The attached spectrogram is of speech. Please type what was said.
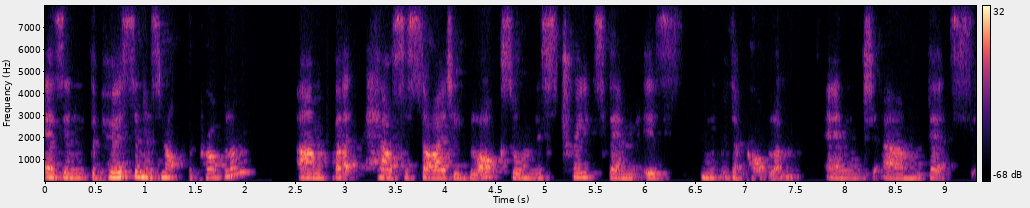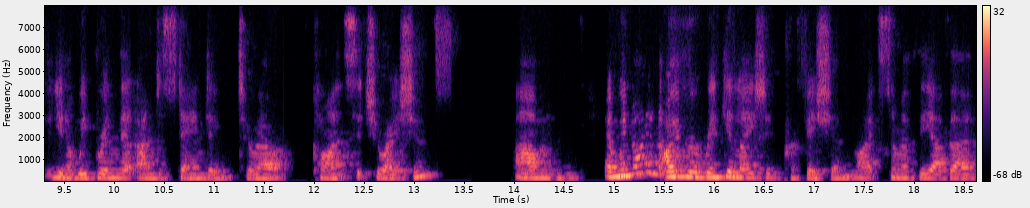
as in the person is not the problem, um, but how society blocks or mistreats them is the problem and um, that's you know we bring that understanding to our client situations. Um, and we're not an over-regulated profession like some of the other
